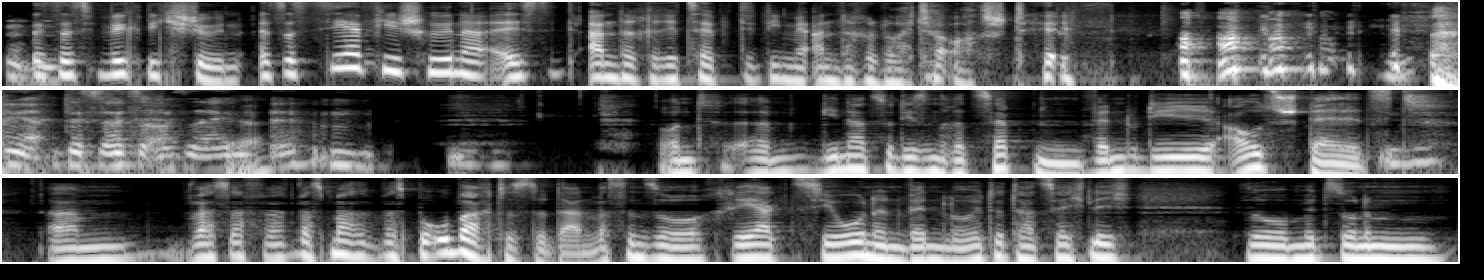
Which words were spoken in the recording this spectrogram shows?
es ist wirklich schön. Es ist sehr viel schöner als andere Rezepte, die mir andere Leute ausstellen. ja, das soll es auch sein. Ja. äh, mhm. Und ähm, Gina, zu diesen Rezepten, wenn du die ausstellst, ähm, was, was, was beobachtest du dann? Was sind so Reaktionen, wenn Leute tatsächlich so mit so einem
